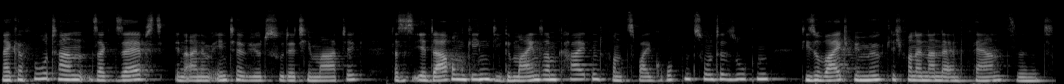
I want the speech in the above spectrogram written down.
Naika Furutan sagt selbst in einem Interview zu der Thematik, dass es ihr darum ging, die Gemeinsamkeiten von zwei Gruppen zu untersuchen, die so weit wie möglich voneinander entfernt sind.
